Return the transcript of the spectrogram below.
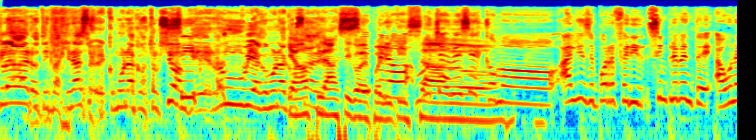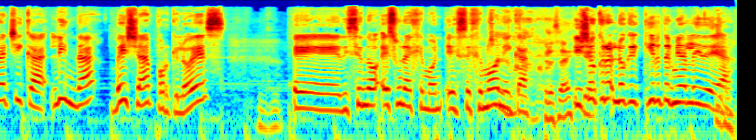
Claro, te imaginas eh, como una construcción, Sí. que rubia, como una Que cosa. más plástico, Sí, pero despolitizado. muchas veces como alguien se puede referir simplemente a una chica linda, bella, porque lo es, eh, diciendo es una hegemon- es hegemónica. Pero ¿sabes y qué? yo creo lo que quiero terminar la idea.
